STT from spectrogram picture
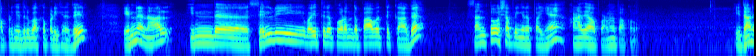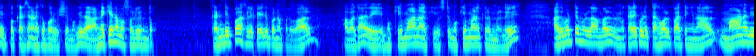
அப்படிங்க எதிர்பார்க்கப்படுகிறது. என்னென்னால் இந்த செல்வி வயிற்றில் பிறந்த பாவத்துக்காக சந்தோஷ் அப்படிங்கிற பையன் அனாதையாகப்படணும்னு பார்க்கணும். இதுதான் இப்போ கடைசி நடக்க போகிற விஷயம். இதை அன்றைக்கே நம்ம சொல்லியிருந்தோம். கண்டிப்பாக சில கைது பண்ணப்படுவாள். அவள் தான் இது முக்கியமான அக்யூஸ்டு முக்கியமான கிரிமினலு அது மட்டும் இல்லாமல் கிடைக்கூடிய தகவல் பார்த்தீங்கன்னா மாணவி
